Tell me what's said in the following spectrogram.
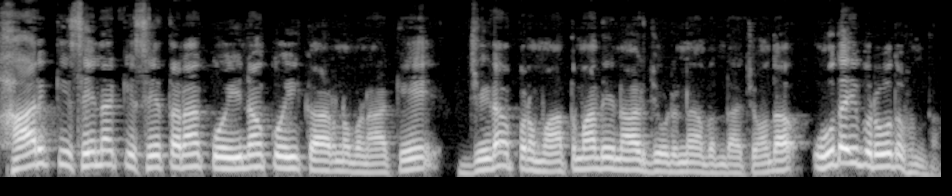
ਹਰ ਕਿਸੇ ਨਾ ਕਿਸੇ ਤਰ੍ਹਾਂ ਕੋਈ ਨਾ ਕੋਈ ਕਾਰਨ ਬਣਾ ਕੇ ਜਿਹੜਾ ਪ੍ਰਮਾਤਮਾ ਦੇ ਨਾਲ ਜੁੜਨਾ ਬੰਦਾ ਚਾਹੁੰਦਾ, ਉਹਦਾ ਹੀ ਵਿਰੋਧ ਹੁੰਦਾ।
